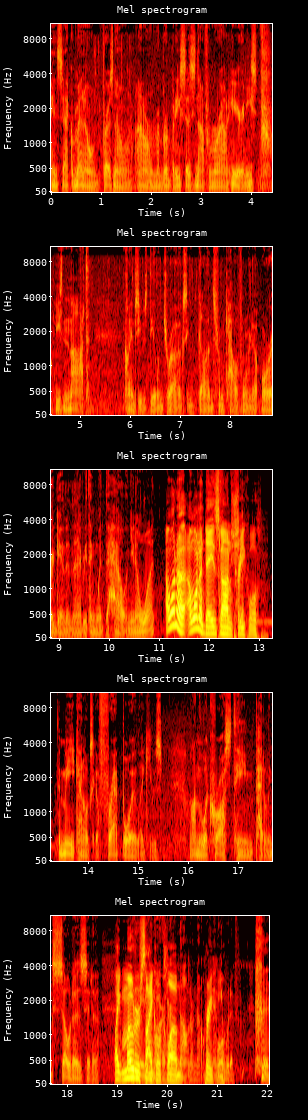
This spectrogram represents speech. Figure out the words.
in Sacramento and Fresno. I don't remember, but he says he's not from around here, and he's he's not. Claims he was dealing drugs and guns from California Oregon, and then everything went to hell. And you know what? I want to. I want a Days Gone prequel. To me, he kind of looks like a frat boy, like he was on the lacrosse team peddling sodas at a Like Motorcycle. Club No, no, no. man. He prequel. would have.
